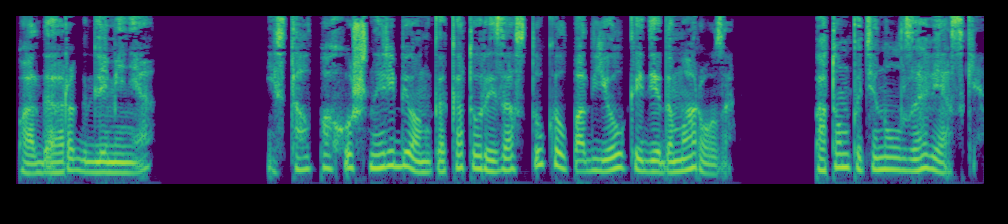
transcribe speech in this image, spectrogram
«Подарок для меня?» И стал похож на ребенка, который застукал под елкой Деда Мороза. Потом потянул завязки.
